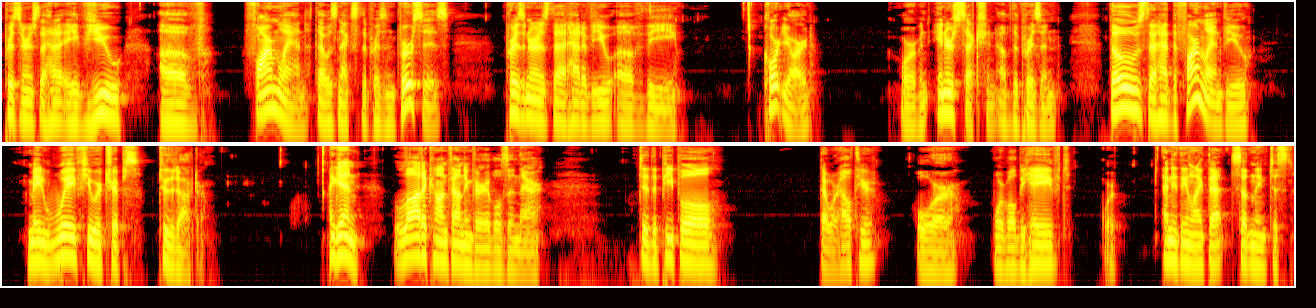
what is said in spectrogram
prisoners that had a view of farmland that was next to the prison versus prisoners that had a view of the courtyard or of an intersection of the prison, those that had the farmland view made way fewer trips to the doctor. Again, a lot of confounding variables in there. Did the people that were healthier or more well behaved or anything like that suddenly just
